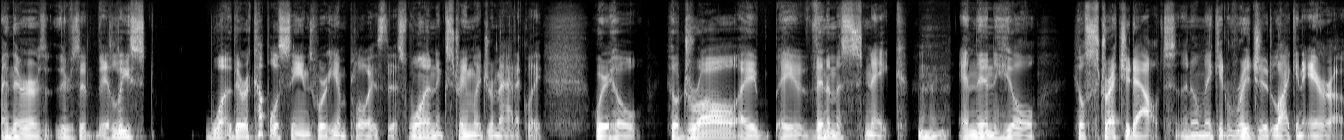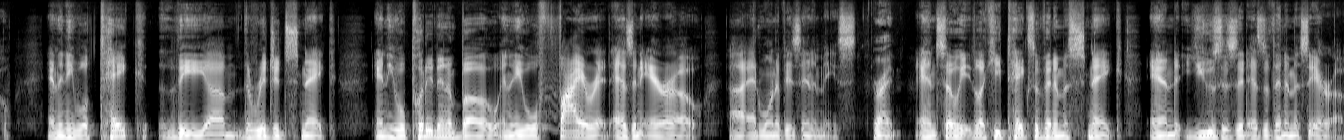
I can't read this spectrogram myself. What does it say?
and there's there's at at least one. There are a couple of scenes where he employs this. One extremely dramatically, where he'll he'll draw a a venomous snake, Mhm. and then he'll he'll stretch it out and he'll make it rigid like an arrow, and then he will take the um, the rigid snake and he will put it in a bow, and then he will fire it as an arrow uh, at one of his enemies. Right. And so he like he takes a venomous snake and uses it as a venomous arrow.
